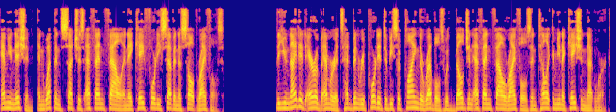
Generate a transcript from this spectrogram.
ammunition, and weapons such as FN FAL and AK-47 assault rifles. The United Arab Emirates had been reported to be supplying the rebels with Belgian FN FAL rifles and telecommunication network.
